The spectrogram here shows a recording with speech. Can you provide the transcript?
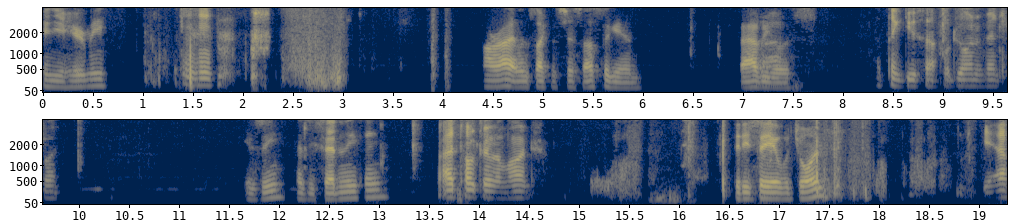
Can you hear me? hmm All right, looks like it's just us again. Fabulous. I think Yusuf will join eventually. Is he? Has he said anything? I talked to him at lunch. Did he say he would join? Yeah.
